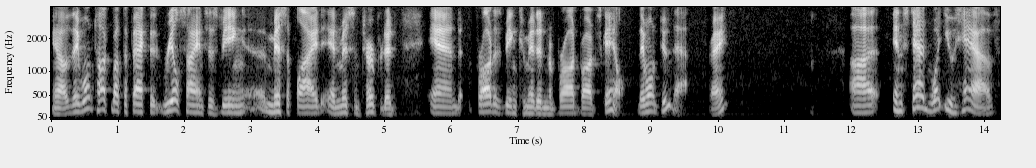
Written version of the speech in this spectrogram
You know, they won't talk about the fact that real science is being uh, misapplied and misinterpreted and fraud is being committed in a broad, broad scale. They won't do that, right? Uh, instead, what you have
